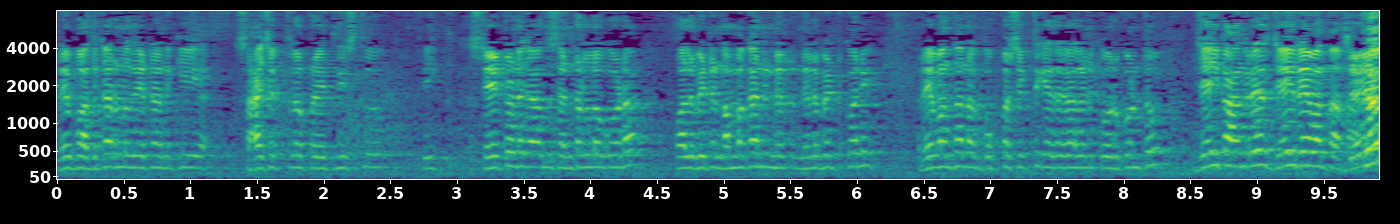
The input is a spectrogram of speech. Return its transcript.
రేపు అధికారంలో చేయడానికి సాయశక్తిలో ప్రయత్నిస్తూ ఈ స్టేట్లోనే కాదు సెంట్రల్లో కూడా వాళ్ళు పెట్టిన నమ్మకాన్ని నిలబెట్టుకొని రేవంత్ అన్న గొప్ప శక్తికి ఎదగాలని కోరుకుంటూ జై కాంగ్రెస్ జై రేవంత్ అన్న.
